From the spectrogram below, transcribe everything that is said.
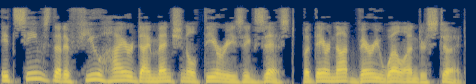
It seems that a few higher dimensional theories exist, but they are not very well understood.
